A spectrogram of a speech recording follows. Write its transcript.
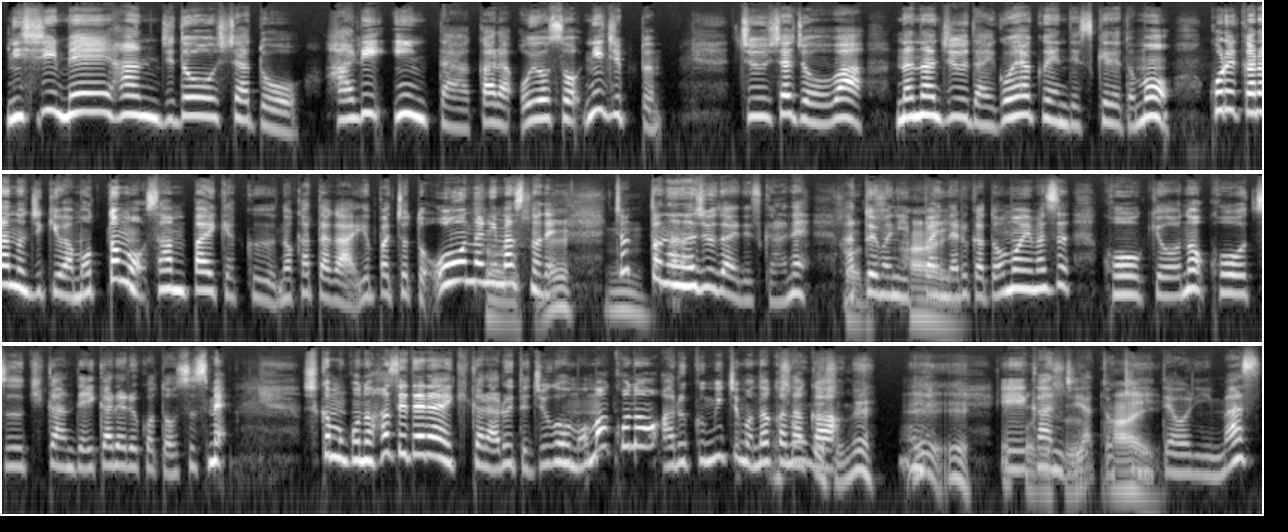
西名阪自動車道針インターからおよそ20分。駐車場は70台500円ですけれどもこれからの時期は最も参拝客の方がやっぱりちょっと多なりますのでそうすね。ちょっと70代ですからね、あっという間にいっぱいになるかと思います、公共の交通機関で行かれることをおすすめ。しかもこの長谷寺駅から歩いて15分もまあこの歩く道もなかなかそうんええ感じやと聞いてはおります、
